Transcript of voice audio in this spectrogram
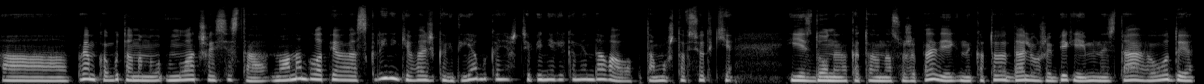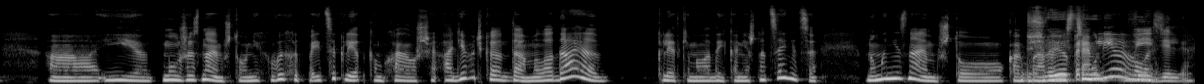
а, прям как будто она младшая сестра. Но она была первый раз в клинике, врач говорит, я бы, конечно, тебе не рекомендовала, потому что все таки есть доноры, которые у нас уже проверены, которые дали уже беременность, да, роды, и мы уже знаем, что у них выход по яйцеклеткам хороший. А девочка, да, молодая, клетки молодые, конечно, ценятся, но мы не знаем, что как бы она не стимулировалась. видели.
